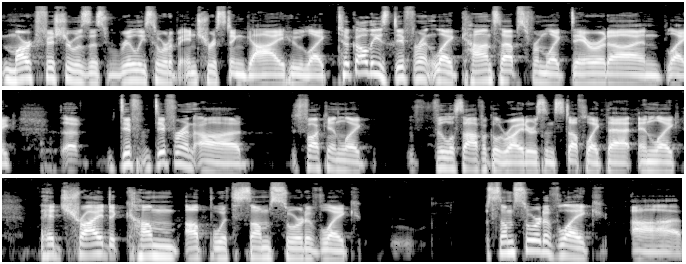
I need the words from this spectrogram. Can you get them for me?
Mark Fisher was this really sort of interesting guy who like took all these different like concepts from like Derrida and like uh, different different uh fucking like philosophical writers and stuff like that and like had tried to come up with some sort of like some sort of like uh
